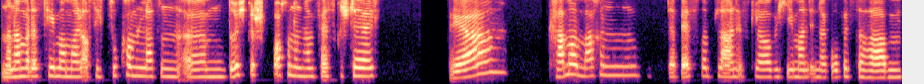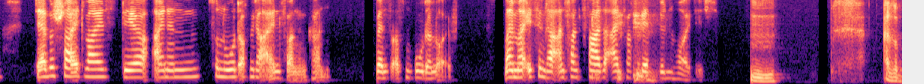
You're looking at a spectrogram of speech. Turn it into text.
Und dann haben wir das Thema mal auf sich zukommen lassen, ähm, durchgesprochen und haben festgestellt, ja, kann man machen, der bessere Plan ist, glaube ich, jemand in der Gruppe zu haben, der Bescheid weiß, der einen zur Not auch wieder einfangen kann, wenn es aus dem Ruder läuft. Weil man ist in der Anfangsphase einfach sehr dünnhäutig. Mhm. Also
